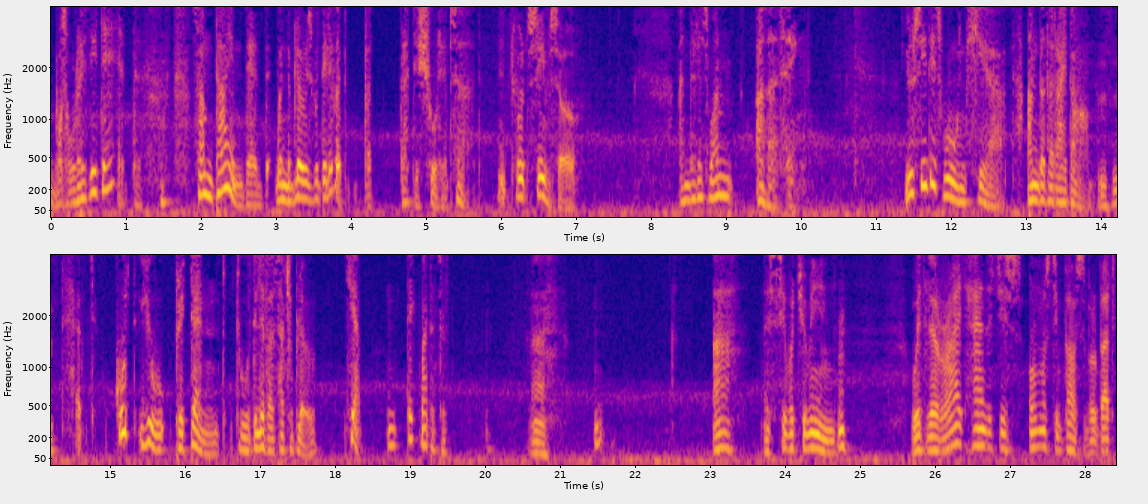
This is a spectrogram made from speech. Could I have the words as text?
was already dead. Some time dead when the blows were delivered, but that is surely absurd. It would seem so. And there is one other thing. You see this wound here, under the right arm? Mm-hmm. Uh, could you pretend to deliver such a blow? Here, take my pencil. Ah. Ah, I see what you mean. Hmm? With the right hand it is almost impossible, but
